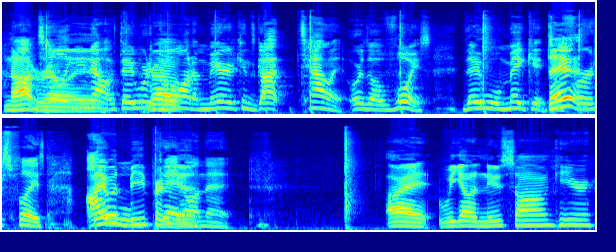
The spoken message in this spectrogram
Not I'm telling you now, if they were to Bro. go on Americans Got Talent or The Voice, they will make it to They- first place. I would will be pretty bet good. on that. All right, we got a new song here.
